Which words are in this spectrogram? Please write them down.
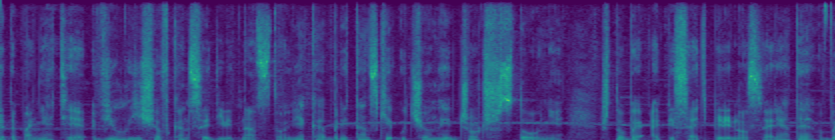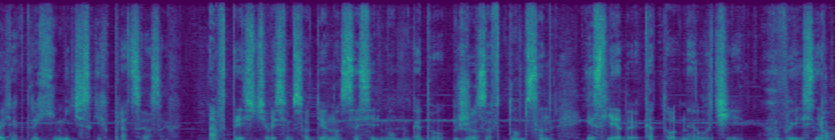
это понятие ввел еще в конце XIX века британский ученый Джордж Стоуни, чтобы описать перенос заряда в электрохимических процессах. А в 1897 году Джозеф Томпсон, исследуя катодные лучи, выяснил,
